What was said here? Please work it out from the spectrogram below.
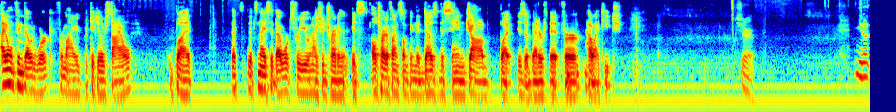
I don't think that would work for my particular style, but that's that's nice that that works for you, and I should try to. It's I'll try to find something that does the same job but is a better fit for how I teach. Sure. You know,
